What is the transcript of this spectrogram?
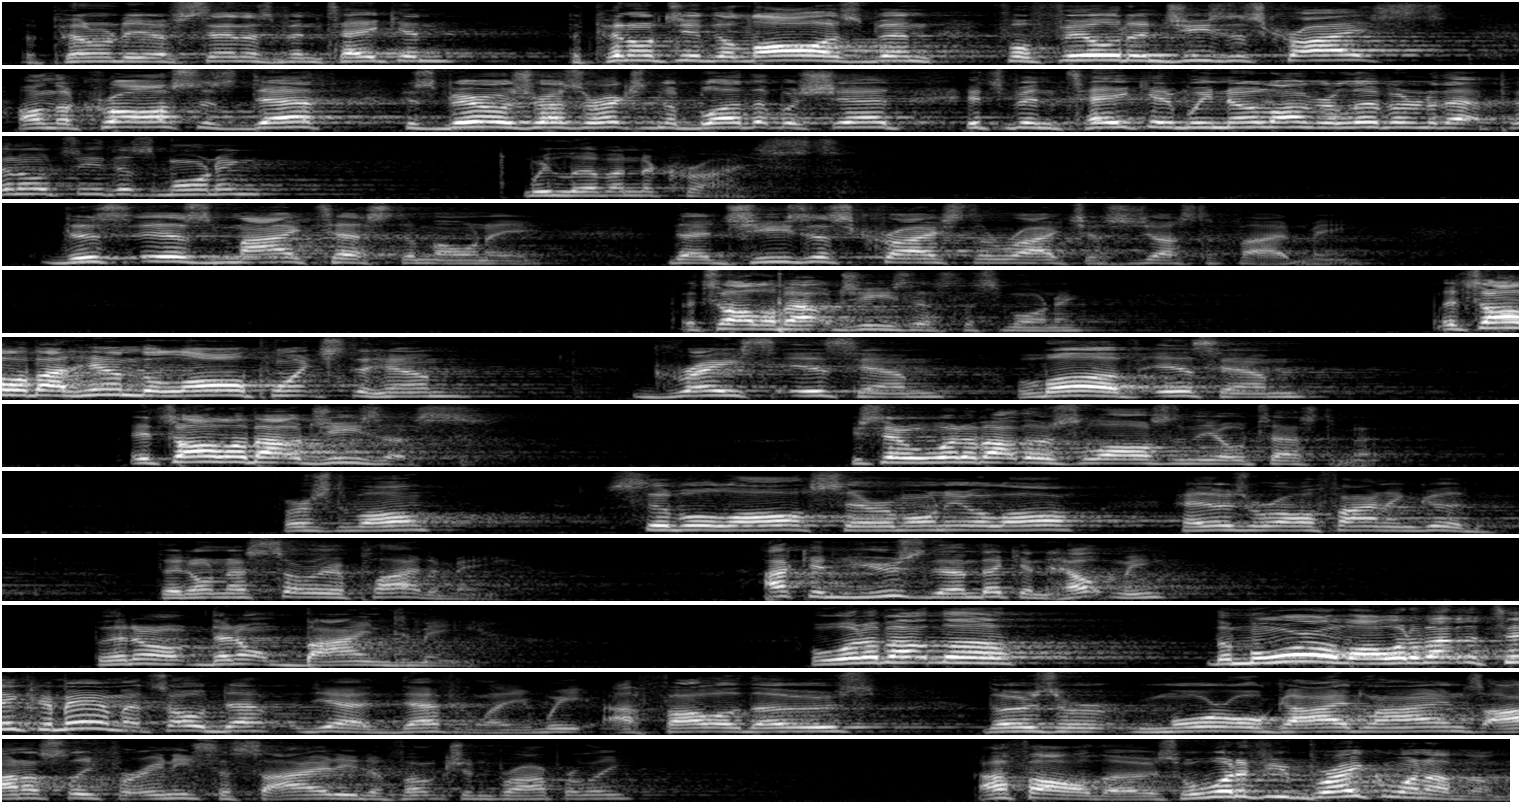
the penalty of sin has been taken. The penalty of the law has been fulfilled in Jesus Christ. On the cross, his death, his burial, his resurrection, the blood that was shed, it's been taken. We no longer live under that penalty this morning. We live under Christ. This is my testimony that Jesus Christ the righteous justified me. It's all about Jesus this morning. It's all about Him. The law points to Him, grace is Him, love is Him. It's all about Jesus. You say, well, what about those laws in the Old Testament? First of all, civil law, ceremonial law, hey, those are all fine and good. They don't necessarily apply to me. I can use them, they can help me, but they don't, they don't bind me. Well, what about the, the moral law? What about the Ten Commandments? Oh, def- yeah, definitely. We, I follow those. Those are moral guidelines, honestly, for any society to function properly. I follow those. Well, what if you break one of them?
